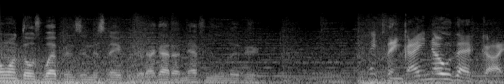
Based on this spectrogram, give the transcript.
don't want those weapons in this neighborhood. I got a nephew who live here. I think I know that guy.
